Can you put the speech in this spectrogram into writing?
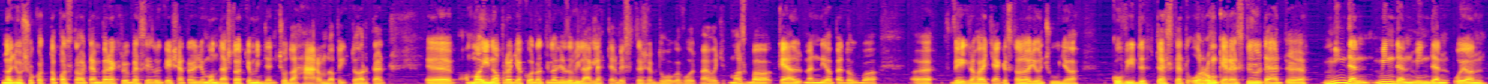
nagyon sokat tapasztalt emberekről beszélünk, és hát a mondás tartja, minden csoda három napig tart, tehát a mai napra gyakorlatilag ez a világ legtermészetesebb dolga volt már, hogy maszkba kell menni a pedokba, végrehajtják ezt a nagyon csúnya Covid tesztet orron keresztül, tehát minden, minden, minden olyan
